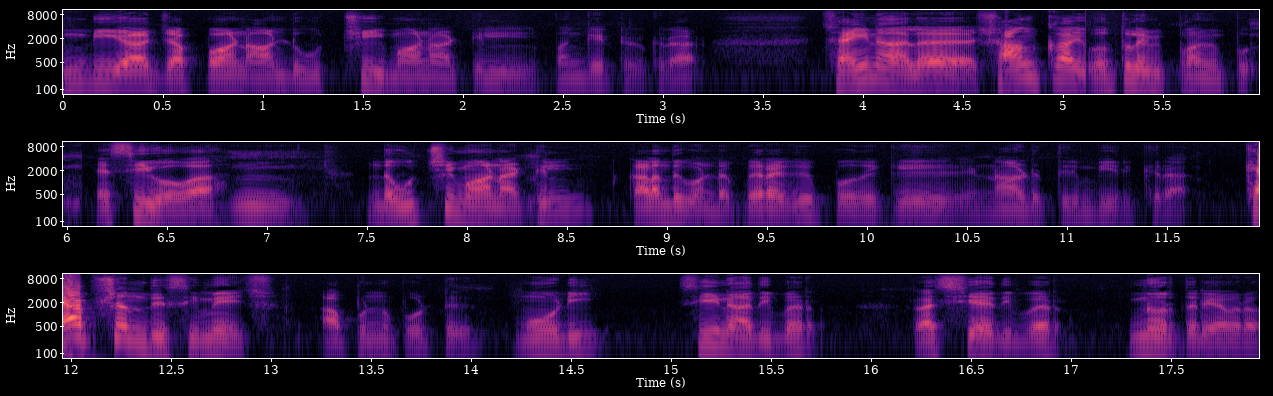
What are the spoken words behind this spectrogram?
இந்தியா ஜப்பான் ஆண்டு உச்சி மாநாட்டில் பங்கேற்றிருக்கிறார். சைனாவில் ஷாங்காய் ஒத்துழைப்பு அமைப்பு எஸ்சிஓவா இந்த உச்சி மாநாட்டில் கலந்து கொண்ட பிறகு இப்போதைக்கு நாடு திரும்பி இருக்கிறார். கேப்ஷன் திஸ் இமேஜ் அப்படின்னு போட்டு மோடி சீன அதிபர் ரஷ்ய அதிபர் இன்னொருத்தர் எவரோ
